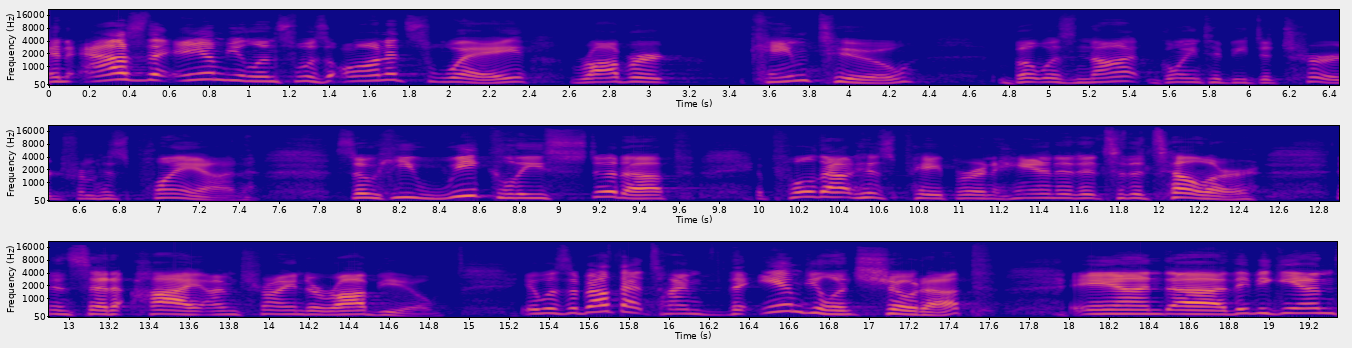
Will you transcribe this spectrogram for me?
And as the ambulance was on its way, Robert came to but was not going to be deterred from his plan. So he weakly stood up, pulled out his paper, and handed it to the teller and said, Hi, I'm trying to rob you. It was about that time the ambulance showed up and uh, they began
